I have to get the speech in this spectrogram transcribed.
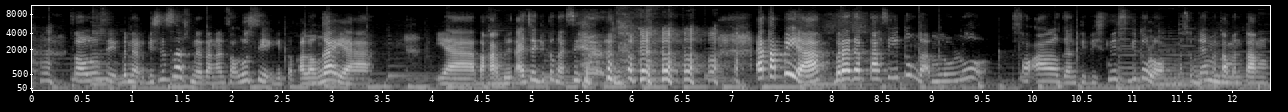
solusi, benar. Bisnis harus mendatangkan solusi gitu. Kalau enggak ya ya bakar duit aja gitu nggak sih? eh tapi ya beradaptasi itu nggak melulu soal ganti bisnis gitu loh. Maksudnya mentang-mentang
